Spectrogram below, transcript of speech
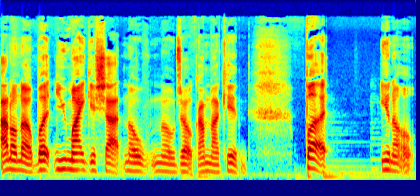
I don't know, but you might get shot. No, no joke. I'm not kidding. But you know,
